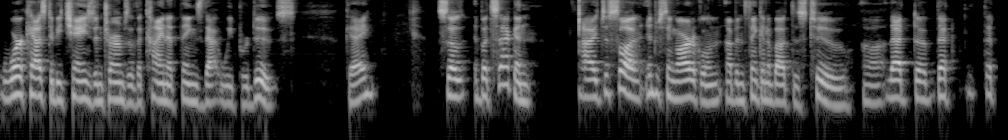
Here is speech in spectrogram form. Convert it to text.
work has to be changed in terms of the kind of things that we produce. Okay. So, but second, I just saw an interesting article, and I've been thinking about this too. Uh, that uh, that that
